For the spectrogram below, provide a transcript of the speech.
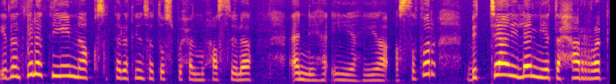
إذا ثلاثين ناقص ثلاثين ستصبح المحصلة النهائية هي الصفر. بالتالي لن يتحرك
